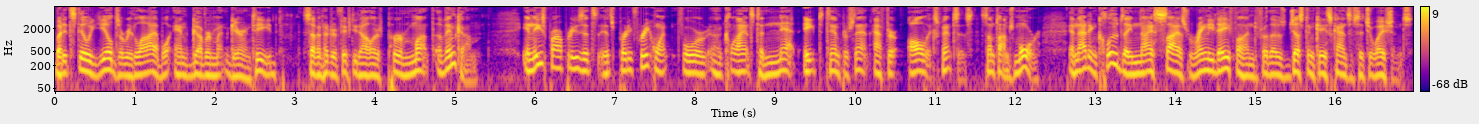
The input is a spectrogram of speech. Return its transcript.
but it still yields a reliable and government guaranteed $750 per month of income. In these properties, it's it's pretty frequent for uh, clients to net eight to ten percent after all expenses, sometimes more, and that includes a nice sized rainy day fund for those just in case kinds of situations.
